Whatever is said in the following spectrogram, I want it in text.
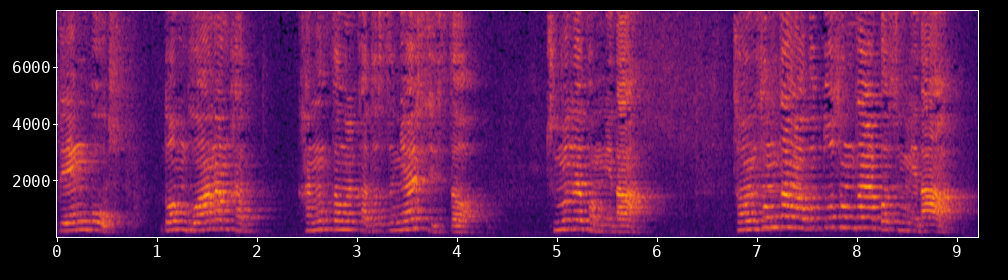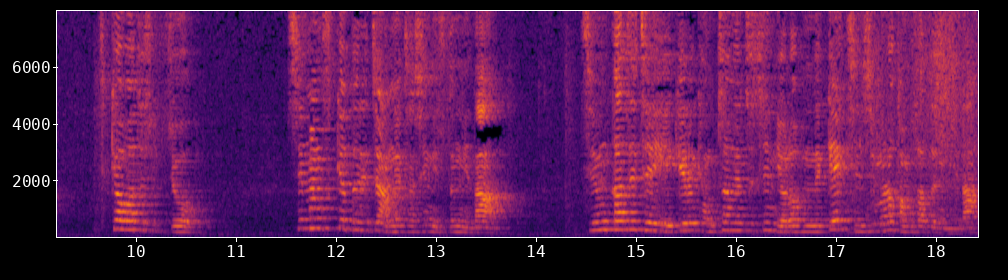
내 행복, 넌 무한한 가, 가능성을 가졌으니 할 수 있어. 주문을 겁니다. 전 성장하고 또 성장할 것입니다. 지켜봐 주십시오. 실망시켜드리지 않을 자신 있습니다. 지금까지 제 얘기를 경청해주신 여러분들께 진심으로 감사드립니다.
